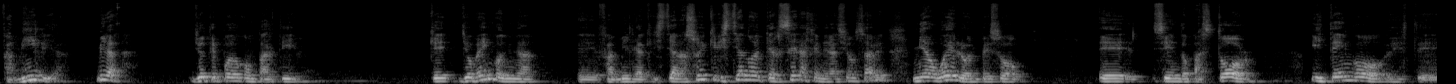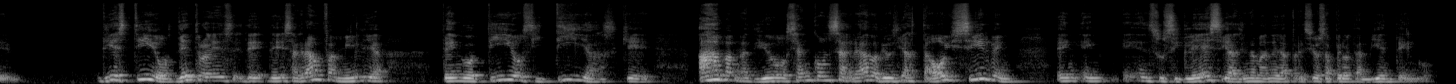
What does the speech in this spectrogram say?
familia. Mira, yo te puedo compartir que yo vengo de una eh, familia cristiana, soy cristiano de tercera generación, ¿sabes? Mi abuelo empezó eh, siendo pastor y tengo este, 10 tíos dentro de, de esa gran familia tengo tíos y tías que aman a Dios, se han consagrado a Dios y hasta hoy sirven en, sus iglesias de una manera preciosa, pero también tengo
